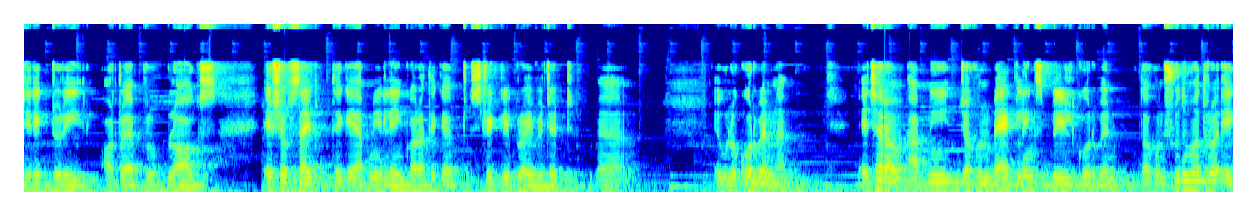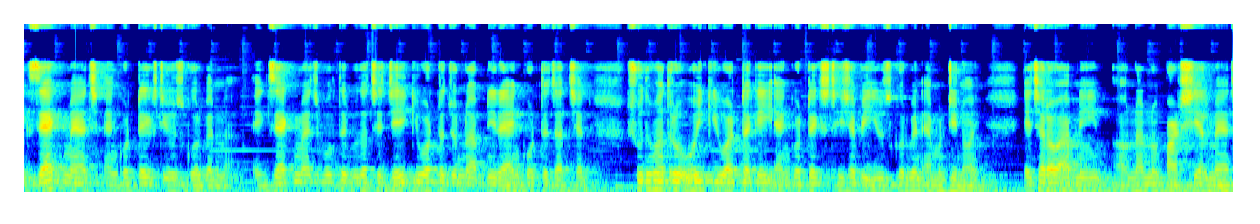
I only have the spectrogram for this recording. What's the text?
ডিরেক্টরি অটো অ্যাপ্রুভ ব্লগস এসব সাইট থেকে আপনি লিঙ্ক করা থেকে স্ট্রিক্টলি প্রহিবিটেড এগুলো করবেন না। এছাড়াও আপনি যখন ব্যাক লিঙ্কস বিল্ড করবেন, তখন শুধুমাত্র exact match anchor text use করবেন না। এক্স্যাক্ট ম্যাচ বলতে বোঝাচ্ছে যেই কিওয়ার্ডটার জন্য আপনি র্যাঙ্ক করতে চাচ্ছেন, শুধুমাত্র ওই কিওয়ার্ডটাকেই অ্যাঙ্কর টেক্সট হিসেবে ইউজ করবেন এমনটি নয়। এছাড়াও আপনি অন্যান্য পার্শিয়াল ম্যাচ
